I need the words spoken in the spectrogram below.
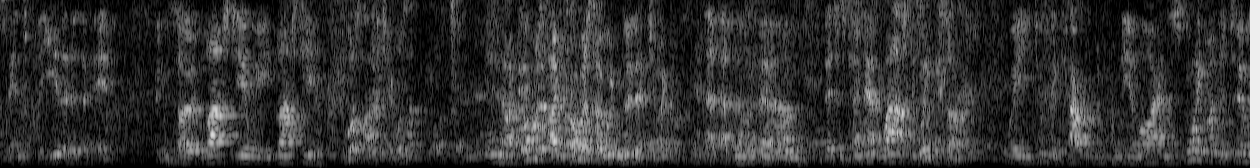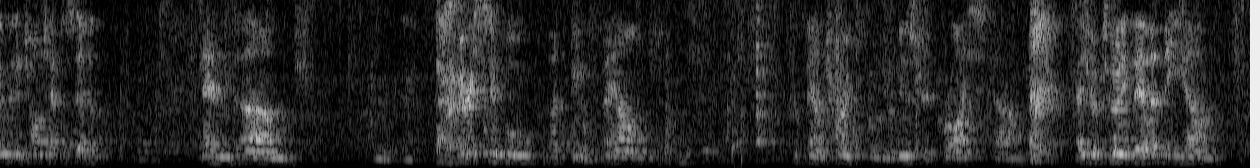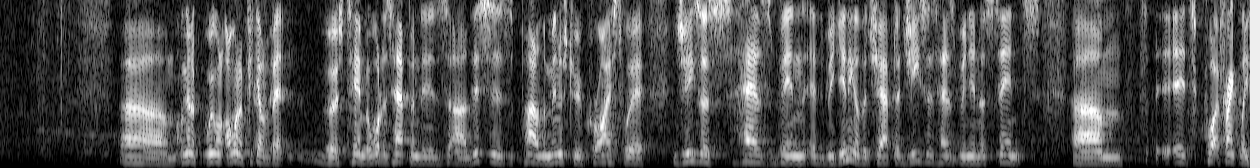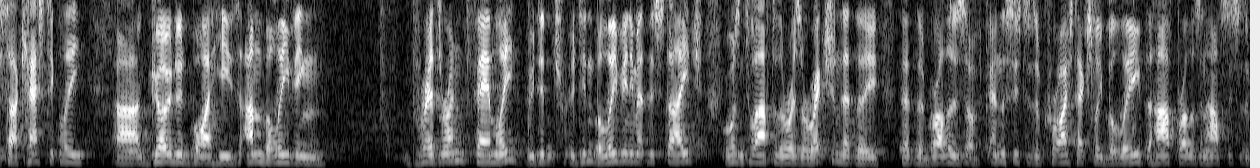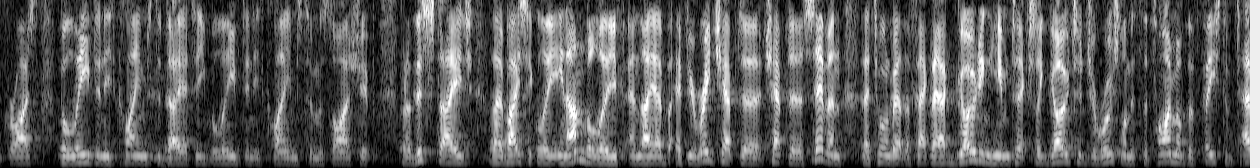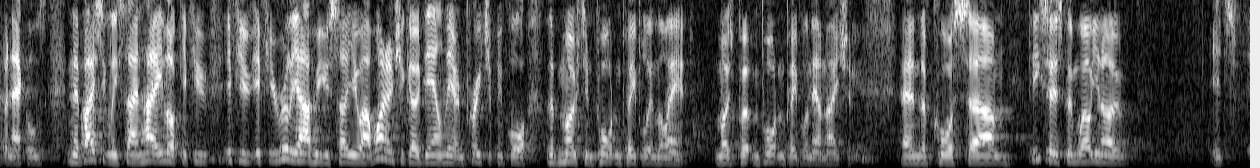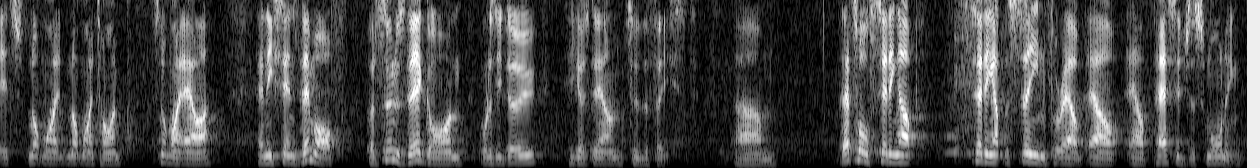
sense, for the year that is ahead. And so last year we, last year, it was last year, wasn't it? And I promised, I promised I wouldn't do that joke. Um, that just came out last week, sorry. We took an encouragement from Nehemiah, and this morning I want to turn with me to John chapter 7. And um, a very simple but profound, profound truth from the ministry of Christ. Um, as you're turning there, let me. Um, um, I'm going to. Want, I want to pick up about verse 10. But what has happened is uh, this is part of the ministry of Christ where Jesus has been at the beginning of the chapter. Jesus has been, in a sense, um, it's quite frankly sarcastically uh, goaded by his unbelieving brethren, family, who didn't, who didn't believe in him at this stage. It wasn't until after the resurrection that the, that the brothers of, and the sisters of Christ actually believed, the half brothers and half sisters of Christ believed in his claims to deity, believed in his claims to messiahship. But at this stage, they're basically in unbelief, and they are, if you read chapter, chapter 7, they're talking about the fact they are goading him to actually go to Jerusalem. It's the time of the Feast of Tabernacles, and they're basically saying, hey, look, if you, if you, if you really really are who you say you are, why don't you go down there and preach it before the most important people in the land, the most important people in our nation? And of course, um, he says to them, well, you know, it's, it's not, my, not my time, it's not my hour. And he sends them off, but as soon as they're gone, what does he do? He goes down to the feast. Um, that's all setting up, setting up the scene for our, our, our passage this morning.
